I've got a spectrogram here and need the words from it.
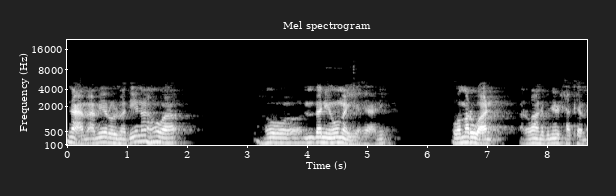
نعم أمير المدينة هو هو من بني أمية يعني هو مروان بن الحكم.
